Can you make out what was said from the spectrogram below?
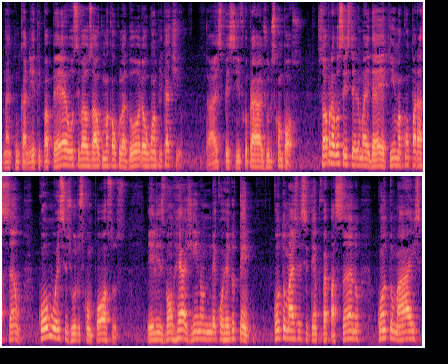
né, com caneta e papel ou se vai usar alguma calculadora ou algum aplicativo tá, específico para juros compostos. Só para vocês terem uma ideia aqui, uma comparação, como esses juros compostos eles vão reagindo no decorrer do tempo. Quanto mais esse tempo vai passando, quanto mais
